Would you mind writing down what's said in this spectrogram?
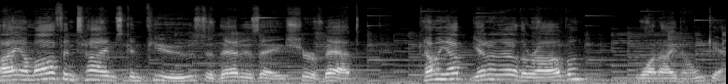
I am oftentimes confused, that is a sure bet. Coming up, yet another of What I Don't Get.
